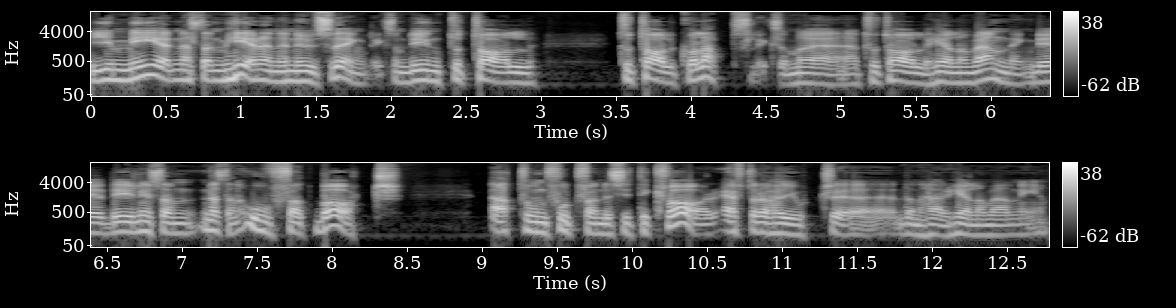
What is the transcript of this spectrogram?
det är ju mer, nästan mer än en U-sväng. Liksom. Det är en total, total kollaps, liksom. Eh, total helomvändning. Det, det är nästan, nästan ofattbart att hon fortfarande sitter kvar efter att ha gjort eh, den här helomvändningen.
